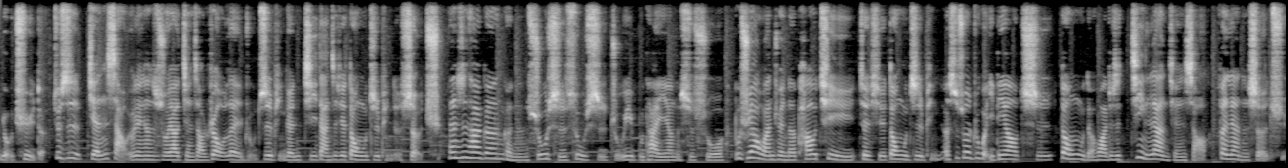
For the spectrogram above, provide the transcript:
有趣的，就是减少，有点像是说要减少肉类、乳制品跟鸡蛋这些动物制品的摄取，但是它跟可能蔬食素食主义不太一样的是说，不需要完全的抛弃这些动物制品，而是说如果一定要吃动物的话，就是尽量减少分量的摄取，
